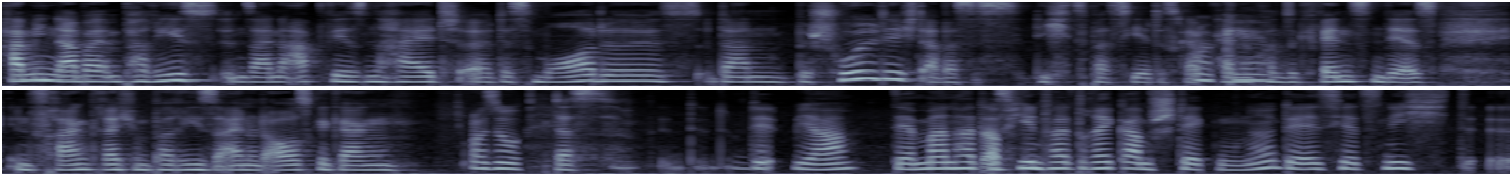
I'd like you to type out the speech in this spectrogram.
haben ihn aber in Paris in seiner Abwesenheit äh, des Mordes dann beschuldigt, aber es ist nichts passiert. Es gab okay. keine Konsequenzen. Der ist in Frankreich und Paris ein- und ausgegangen. Also, das, ja, der Mann hat auf jeden Fall Dreck am Stecken. Ne? Der ist jetzt nicht äh,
